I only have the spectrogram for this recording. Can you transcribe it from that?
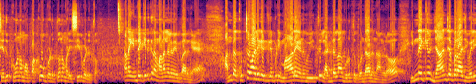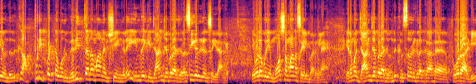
செதுக்கும் நம்ம பக்குவப்படுத்தும் நம்மளை சீர்படுத்தும். ஆனால் இன்றைக்கு இருக்கிற மனநிலைமை பாருங்க. அந்த குற்றவாளிகளுக்கு எப்படி மாலை அனுபவித்து லட்டெல்லாம் கொடுத்து கொண்டாடுனாங்களோ இன்னைக்கும் ஜான் ஜபராஜ் வெளியே வந்ததுக்கு அப்படிப்பட்ட ஒரு வெறித்தனமான விஷயங்களை இன்றைக்கு ஜான் ஜபராஜ் ரசிகர்கள் செய்கிறாங்க எவ்வளோ பெரிய மோசமான செயல் பாருங்களேன். என்னமோ ஜான் ஜபராஜ் வந்து கிறிஸ்தவர்களுக்காக போராடி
